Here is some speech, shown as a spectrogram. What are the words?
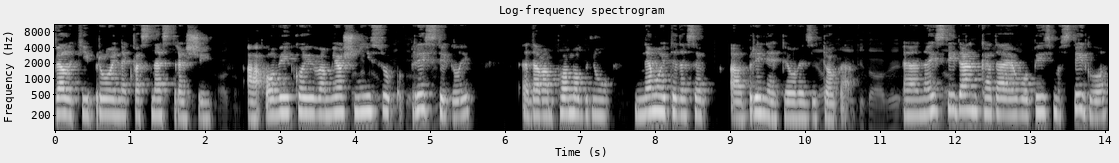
veliki broj nek vas ne straši a ovi koji vam još nisu pristigli e, da vam pomognu, nemojte da se brinete u vezi toga. E, na isti dan kada je ovo pismo stiglo e,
